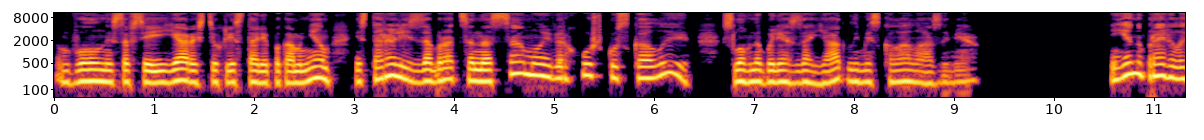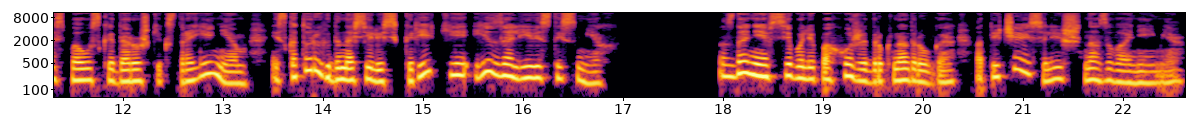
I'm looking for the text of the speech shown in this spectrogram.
Волны со всей яростью хлестали по камням и старались забраться на самую верхушку скалы, словно были заядлыми скалолазами. Я направилась по узкой дорожке к строениям, из которых доносились крики и заливистый смех. Здания все были похожи друг на друга, отличаясь лишь названиями.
